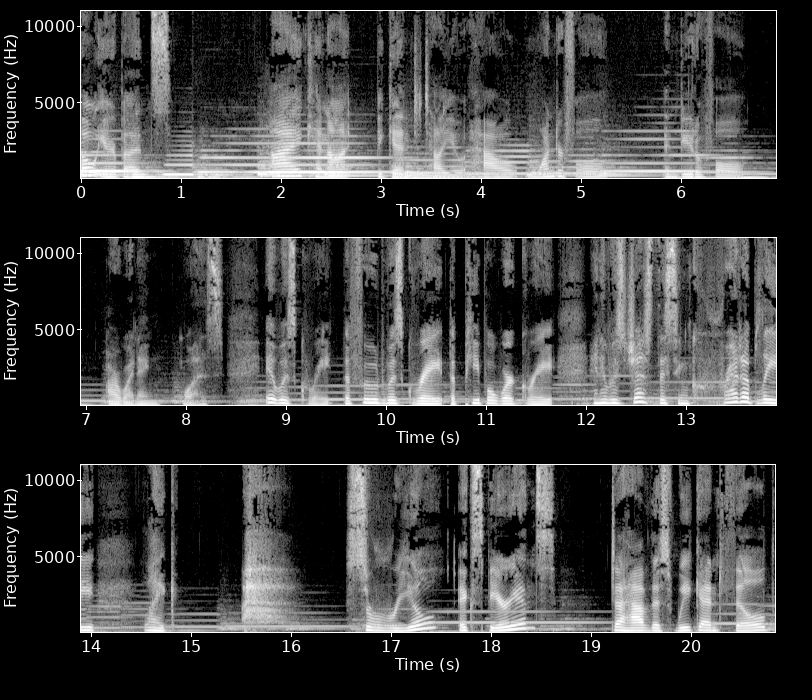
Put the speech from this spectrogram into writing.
Oh, earbuds. I cannot begin to tell you how wonderful and beautiful our wedding was. It was great. The food was great. The people were great. And it was just this incredibly, like, surreal experience to have this weekend filled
